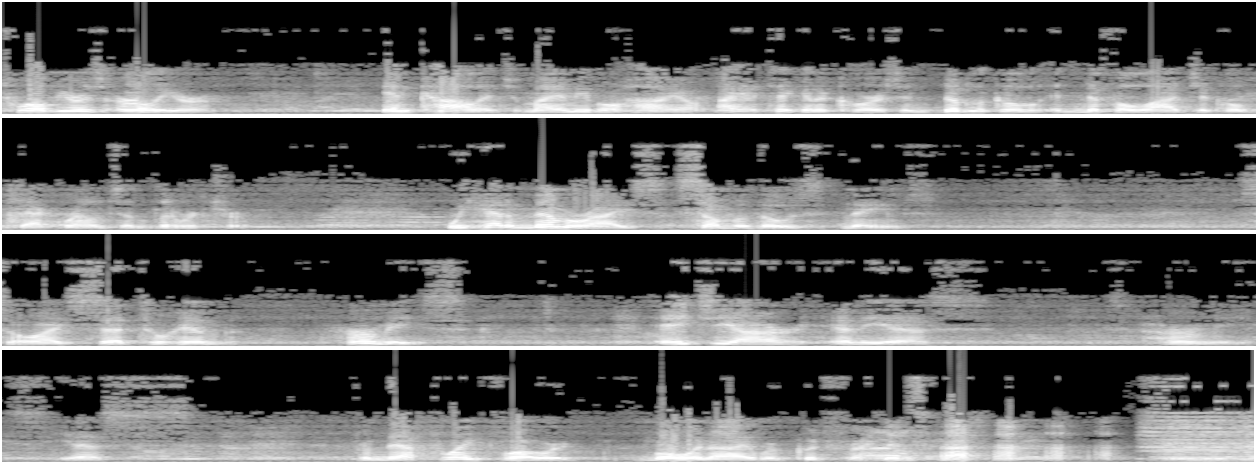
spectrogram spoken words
12 years earlier, in college in Miami of Ohio, I had taken a course in biblical and mythological backgrounds and literature. We had to memorize some of those names. So I said to him, Hermes, H-E-R-M-E-S, Hermes, yes. From that point forward, Moe and I were good friends.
